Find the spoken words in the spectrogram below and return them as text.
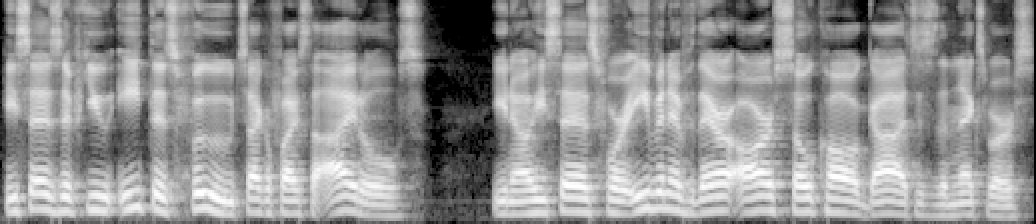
he says, if you eat this food sacrificed to idols, you know, he says, for even if there are so called gods, this is the next verse,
